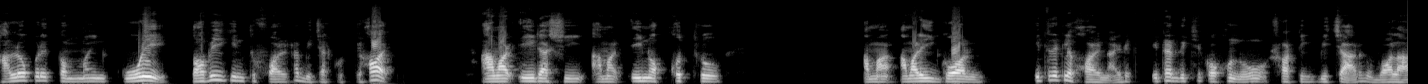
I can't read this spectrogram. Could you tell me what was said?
ভালো করে কম্বাইন করে তবেই কিন্তু ফলটা বিচার করতে হয়। আমার এই রাশি, আমার এই নক্ষত্র আমার আমার এই গণ, এটা দেখলে হয় না। এটা এটা দেখে কখনো সঠিক বিচার বলা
